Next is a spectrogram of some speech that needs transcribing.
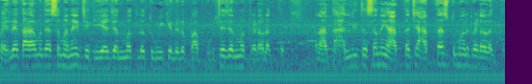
पहिल्या काळामध्ये असं म्हणायचे की या जन्मातलं तुम्ही केलेलं पाप पुढच्या जन्मात फेडावं लागतं. पण आता हल्ली तसं नाही आत्ताच्या आत्ताच तुम्हाला फेडावं लागतं.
